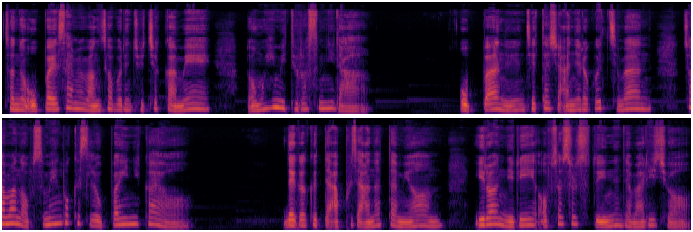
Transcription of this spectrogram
저는 오빠의 삶을 망쳐버린 죄책감에 너무 힘이 들었습니다. 오빠는 제 탓이 아니라고 했지만 저만 없으면 행복했을 오빠이니까요. 내가 그때 아프지 않았다면 이런 일이 없었을 수도 있는데 말이죠.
